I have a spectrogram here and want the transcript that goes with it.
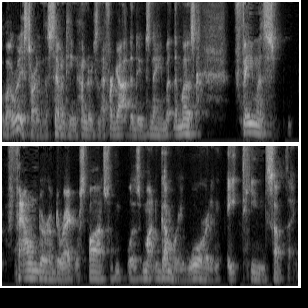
well, it really started in the 1700s, and I forgot the dude's name, but the most famous founder of direct response was Montgomery Ward in 18 something.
